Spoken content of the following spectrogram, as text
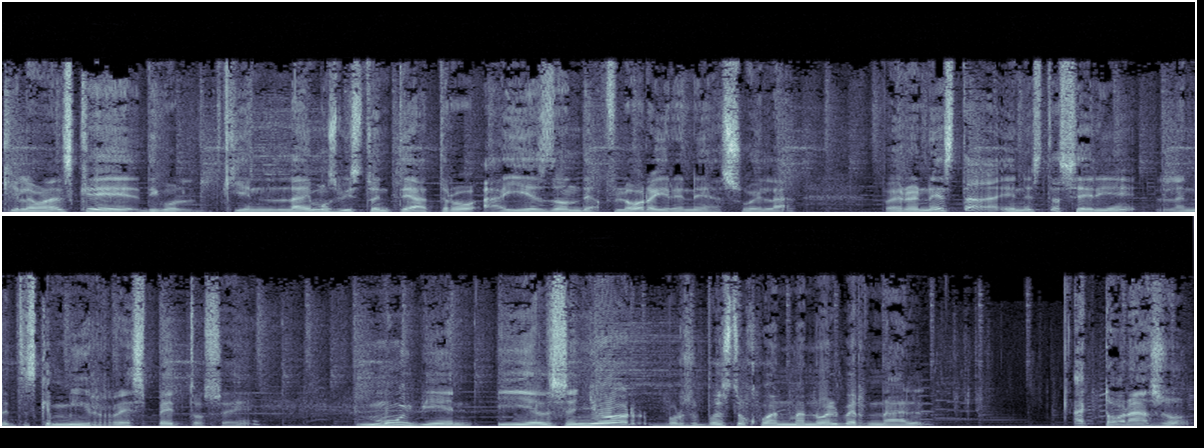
que la verdad es que, digo, quien la hemos visto en teatro, ahí es donde aflora Irene Azuela. Pero en esta, en esta serie, la neta es que mis respetos, ¿eh? Muy bien. Y el señor, por supuesto, Juan Manuel Bernal, actorazo.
